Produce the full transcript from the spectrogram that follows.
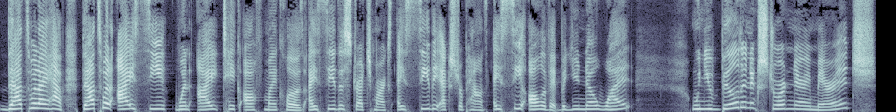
That's what I have. That's what I see when I take off my clothes. I see the stretch marks. I see the extra pounds. I see all of it. But you know what? When you build an extraordinary marriage,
